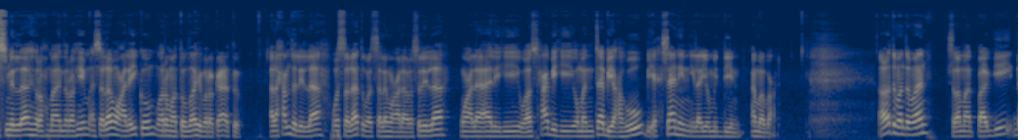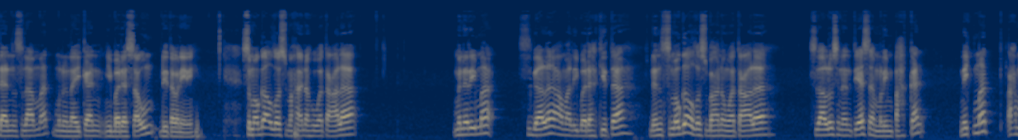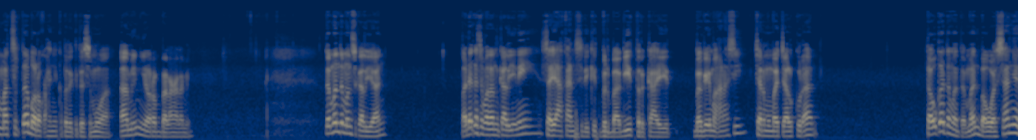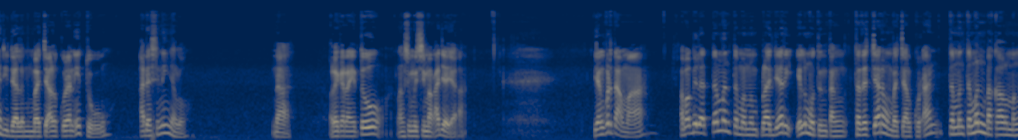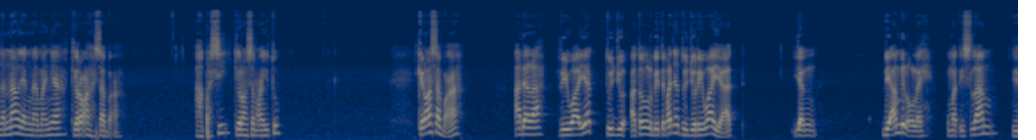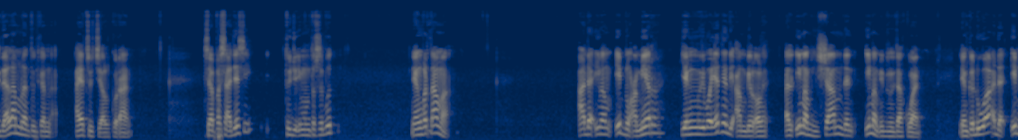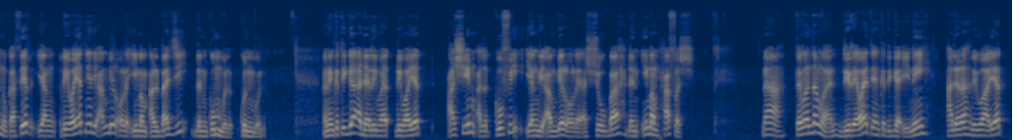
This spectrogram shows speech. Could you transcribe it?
Bismillahirrahmanirrahim. Assalamualaikum warahmatullahi wabarakatuh. Alhamdulillah wassalatu wassalamu ala Rasulillah wa ala alihi wa ashabihi wa man tabi'ahu bi ihsanin ila yaumiddin. Amma ba'd. Halo teman-teman, selamat pagi dan selamat menunaikan ibadah saum di tahun ini. Semoga Allah Subhanahu wa taala menerima segala amal ibadah kita dan semoga Allah Subhanahu wa taala selalu senantiasa melimpahkan nikmat, rahmat serta barokahnya kepada kita semua. Amin ya rabbal alamin. Teman-teman sekalian, pada kesempatan kali ini saya akan sedikit berbagi terkait bagaimana sih cara membaca Al-Quran. Tahukah teman-teman bahwasannya di dalam membaca Al-Quran itu ada seninya loh. Nah, oleh karena itu langsung disimak aja ya. Yang pertama, apabila teman-teman mempelajari ilmu tentang tata cara membaca Al-Quran, teman-teman bakal mengenal yang namanya kiroah sabah. Apa sih kiroah sabah itu? Kiroah sabah adalah riwayat tujuh atau lebih tepatnya tujuh riwayat yang diambil oleh umat Islam di dalam melantunkan ayat suci Al-Quran. Siapa saja sih tujuh imam tersebut? Yang pertama, ada Imam Ibnu Amir yang riwayatnya diambil oleh Al-Imam Hisham dan Imam Ibnu Zakwan. Yang kedua ada Ibnu Kathir yang riwayatnya diambil oleh Imam Al-Baji dan Kumbul, Kunbul. Dan yang ketiga ada lima, riwayat Ashim Al-Kufi yang diambil oleh Asyubah dan Imam Hafiz. Nah, teman-teman, di riwayat yang ketiga ini adalah riwayat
